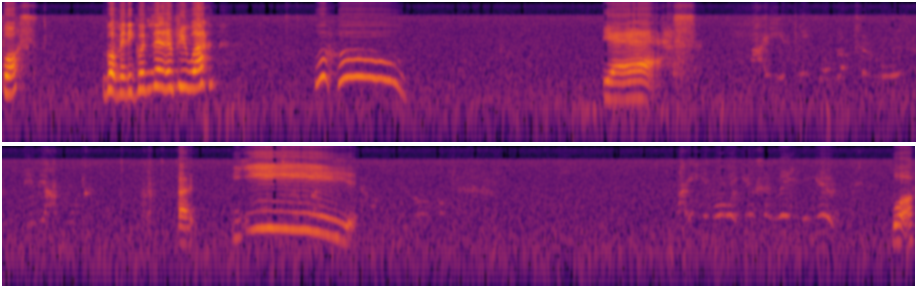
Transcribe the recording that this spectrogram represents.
boss. We've got miniguns in everywhere. Woohoo! Yes. Uh, yeah. What?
